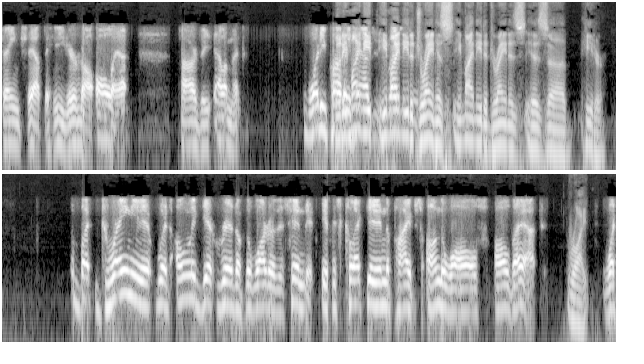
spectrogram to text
changed out the heater and all that, or the element. what he But probably he might need he might need to drain his he might need to drain his his uh, heater. but draining it would only get rid of the water that's in it. If it's collected in the pipes, on the walls, all that, Right. what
